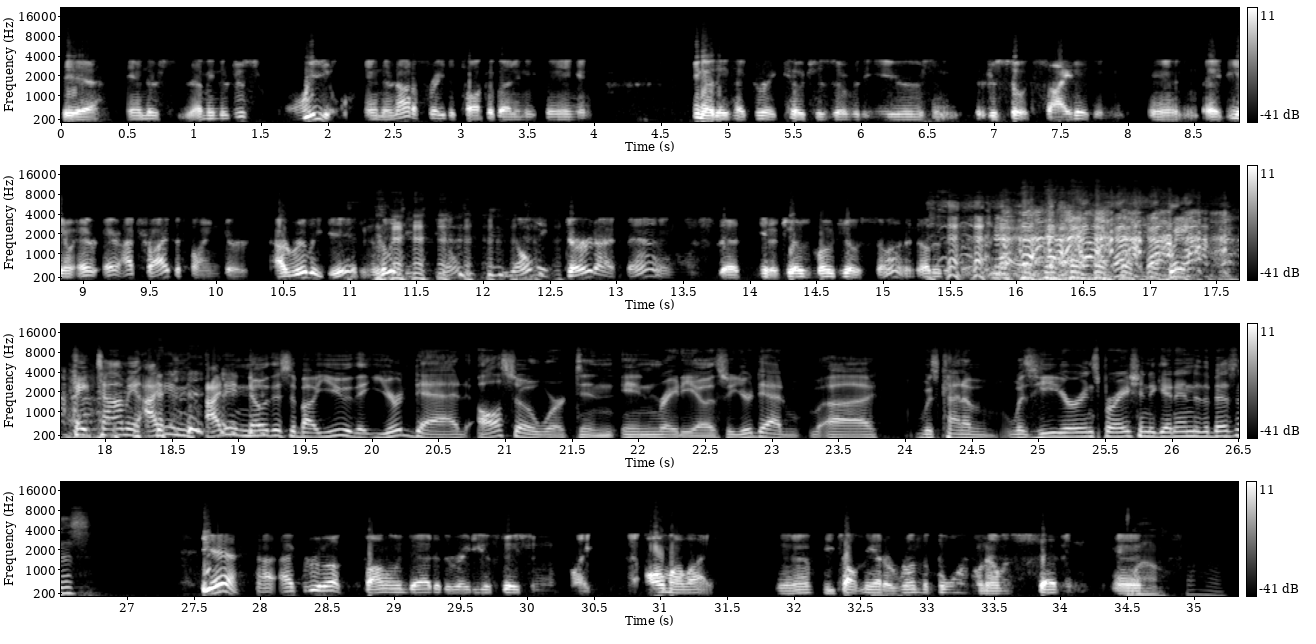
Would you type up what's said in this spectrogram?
Yeah, and there's, I mean, they're just real, and they're not afraid to talk about anything. And you know, they've had great coaches over the years, and they're just so excited. And and you know, er, er, I tried to find dirt, I really did, and really the, the, only, the only dirt I found was that you know Joe's Mojo's son, and other than that, Wait, hey Tommy, I didn't I didn't know this about you that your dad also worked in in radio. So your dad uh, was kind of was he your inspiration to get into the business? yeah, I, I grew up following Dad to the radio station like all my life. You know, he taught me how to run the board when I was seven, and Wow.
